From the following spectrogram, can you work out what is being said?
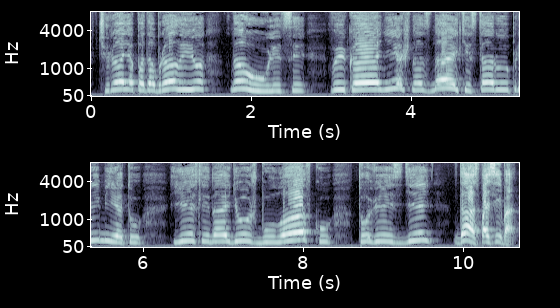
«Вчера я подобрал ее на улице. Вы, конечно, знаете старую примету. Если найдешь булавку, то весь день...» «Да, спасибо!»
